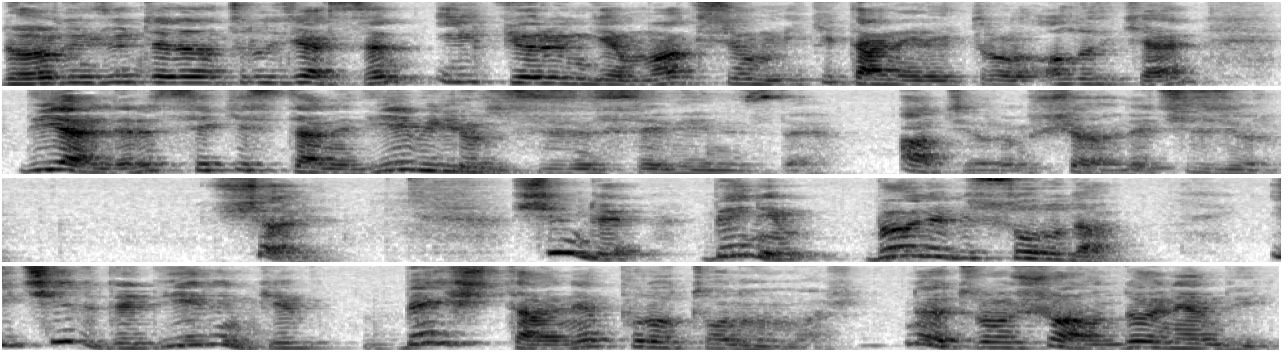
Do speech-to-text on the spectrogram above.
Dördüncü üniteden hatırlayacaksın. İlk yörünge maksimum iki tane elektron alırken diğerleri 8 tane diyebiliyoruz sizin seviyenizde. Atıyorum şöyle çiziyorum. Şöyle. Şimdi benim böyle bir soruda içeride diyelim ki 5 tane protonum var. Nötron şu anda önemli değil.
